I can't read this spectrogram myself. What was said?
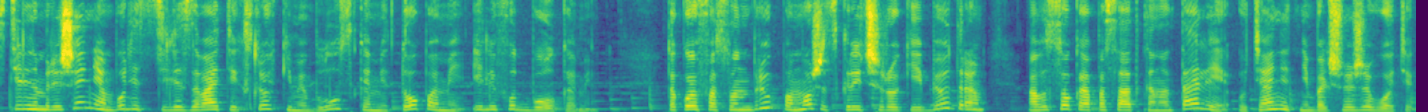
Стильным решением будет стилизовать их с легкими блузками, топами или футболками. Такой фасон брюк поможет скрыть широкие бедра, а высокая посадка на талии утянет небольшой животик.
